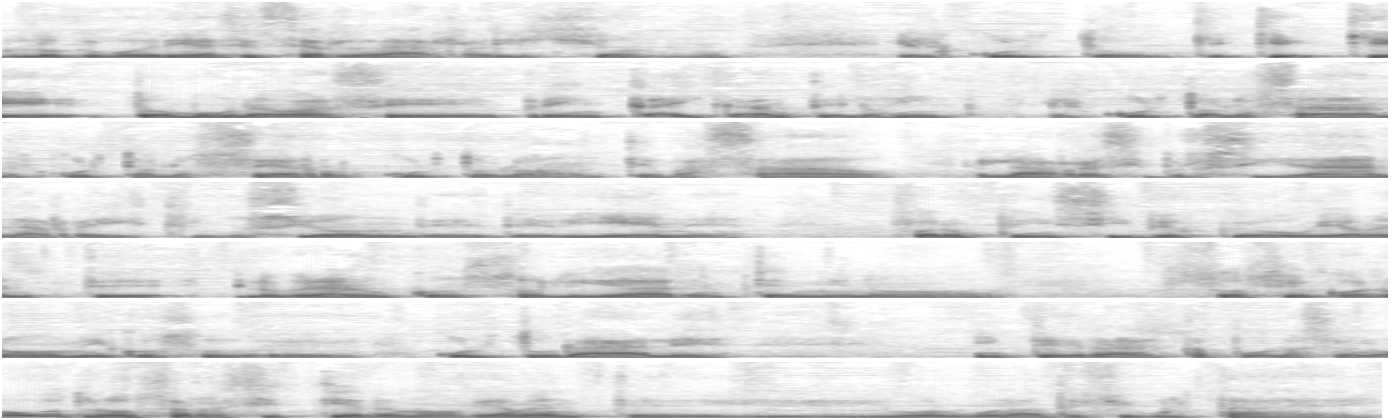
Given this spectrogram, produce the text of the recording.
lo que podría decirse la religión, ¿no? el culto, que, que, toma una base preincaica antes de los incas. El culto a los Andes, el culto a los cerros, el culto a los antepasados, la reciprocidad, la redistribución de, de bienes. Fueron principios que obviamente lograron consolidar en términos socioeconómicos, eh, culturales, integrar a esta población. Otros se resistieron obviamente y, hubo algunas dificultades ahí,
